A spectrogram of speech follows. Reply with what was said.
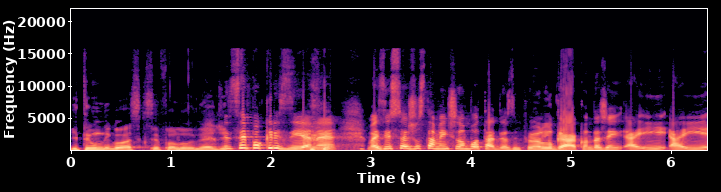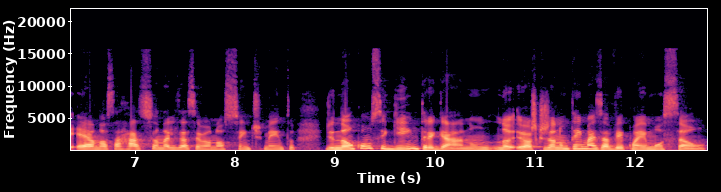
E tem um negócio que você falou, né? De... Isso é hipocrisia, né? Mas isso é justamente não botar Deus em primeiro lugar. Quando a gente, aí, aí é a nossa racionalização, é o nosso sentimento de não conseguir entregar. Não, não, eu acho que já não tem mais a ver com a emoção.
